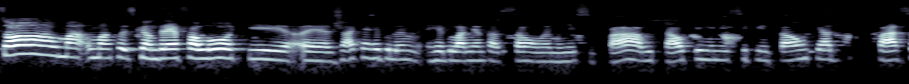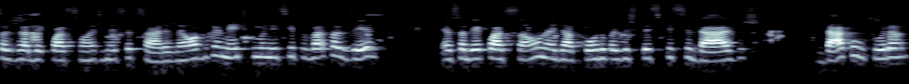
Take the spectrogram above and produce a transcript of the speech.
só uma, uma coisa que a André falou, que é, já que a regula regulamentação é municipal e tal, que o município, então, que a, faça as adequações necessárias. Né? Obviamente que o município vai fazer essa adequação né, de acordo com as especificidades da cultura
